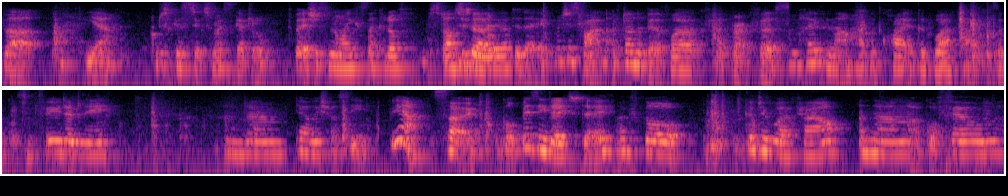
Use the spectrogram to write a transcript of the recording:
But yeah, I'm just gonna stick to my schedule. But it's just annoying because I could have started earlier today, which is fine. I've done a bit of work, I've had breakfast. I'm hoping that I'll have a quite a good workout because I've got some food in me. And um, yeah, we shall see. But yeah, so I've got a busy day today. I've got go to workout and then I've got film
